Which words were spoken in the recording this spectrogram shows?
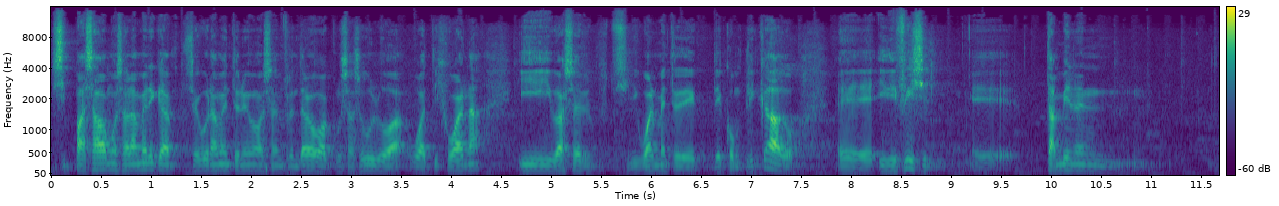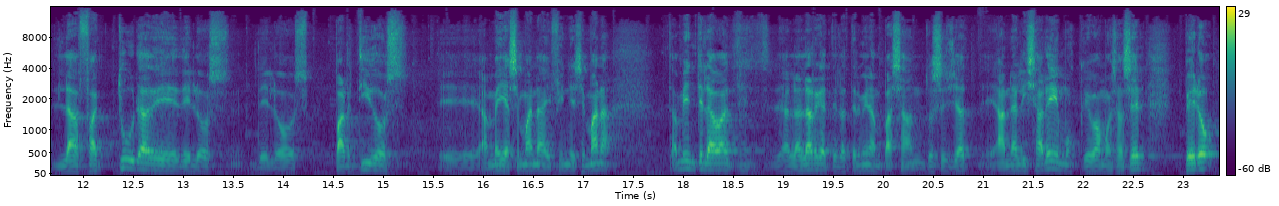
si pasábamos a la América seguramente no íbamos a enfrentar a Cruz Azul o a, o Tijuana y va a ser igualmente de, complicado eh, y difícil. Eh, también en, la factura de, de los, de los partidos eh, a media semana y fin de semana, también te la va- a la larga te la terminan pasando. Entonces ya eh, analizaremos qué vamos a hacer, pero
